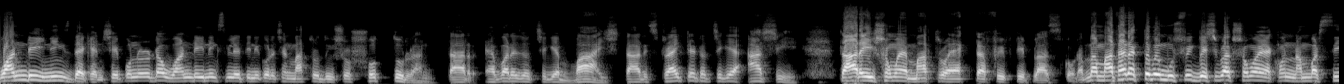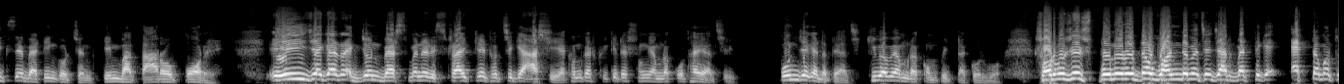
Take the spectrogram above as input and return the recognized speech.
ওয়ান ডে ইনিংস দেখেন, সেই পনেরোটা ওয়ান ডে ইনিংস মিলে তিনি করেছেন মাত্র দুইশো সত্তর রান। তার অ্যাভারেজ হচ্ছে গিয়ে বাইশ, তার স্ট্রাইক রেট হচ্ছে গিয়ে আশি। তার এই সময় মাত্র একটা ফিফটি প্লাস স্কোর আপনার মাথায় রাখতে হবে, মুশফিক বেশিরভাগ সময় এখন নাম্বার সিক্সে ব্যাটিং করছেন কিংবা তারও পরে। এই জায়গার একজন ব্যাটসম্যানের স্ট্রাইক রেট হচ্ছে কি আশি। এখনকার ক্রিকেটের সঙ্গে আমরা কোথায় আছি? কোন জায়গাটাতে আছি? কীভাবে আমরা কম্পিটটা করব? সর্বশেষ পনেরোটা ওয়ানডে ম্যাচে যার ব্যাট থেকে একটা মাত্র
